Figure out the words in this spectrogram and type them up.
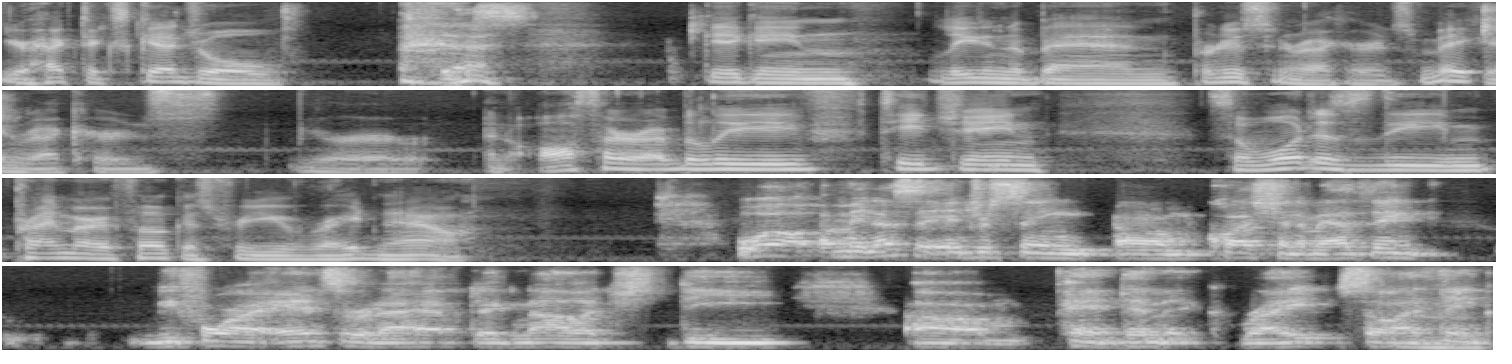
your hectic schedule, Yes. gigging, leading a band, producing records, making records. You're an author, I believe, teaching. So, what is the primary focus for you right now? well, I mean, that's an interesting um, question. I mean, I think before I answer it, I have to acknowledge the um, pandemic, right? So I think,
